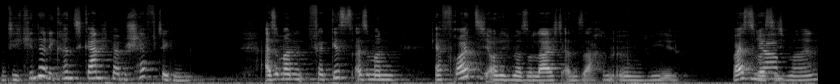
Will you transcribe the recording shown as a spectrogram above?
die Kinder, die können sich gar nicht mehr beschäftigen. Also man vergisst, also man er freut sich auch nicht mehr so leicht an Sachen irgendwie. Weißt du, ja. was ich meine?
